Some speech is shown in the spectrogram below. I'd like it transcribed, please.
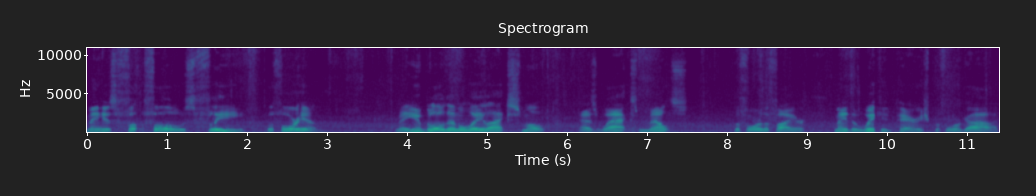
May his fo foes flee before him. May you blow them away like smoke, as wax melts before the fire. May the wicked perish before God.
